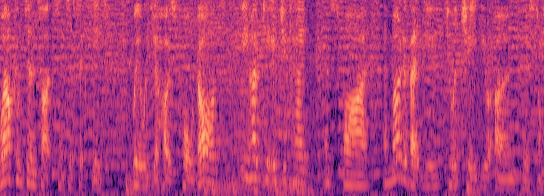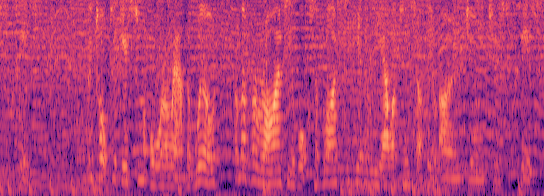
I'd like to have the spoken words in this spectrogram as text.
Welcome to Insights into Success. We're with your host Paul Dodds. We hope to educate, inspire, and motivate you to achieve your own personal success. We talk to guests from all around the world from a variety of walks of life to hear the realities of their own journey to success.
